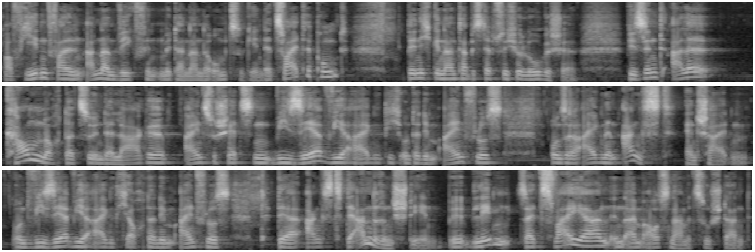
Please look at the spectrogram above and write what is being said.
auf jeden Fall einen anderen Weg finden, miteinander umzugehen. Der zweite Punkt, den ich genannt habe, ist der psychologische. Wir sind alle kaum noch dazu in der Lage einzuschätzen, wie sehr wir eigentlich unter dem Einfluss unserer eigenen Angst entscheiden und wie sehr wir eigentlich auch unter dem Einfluss der Angst der anderen stehen. Wir leben seit zwei Jahren in einem Ausnahmezustand.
